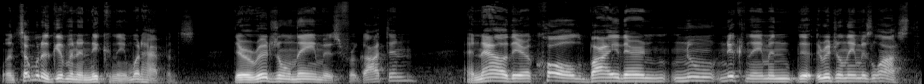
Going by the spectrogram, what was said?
When someone is given a nickname, what happens? Their original name is forgotten, and now they are called by their new nickname, and the original name is lost.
